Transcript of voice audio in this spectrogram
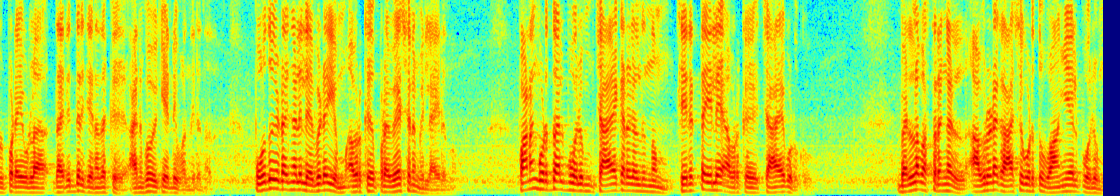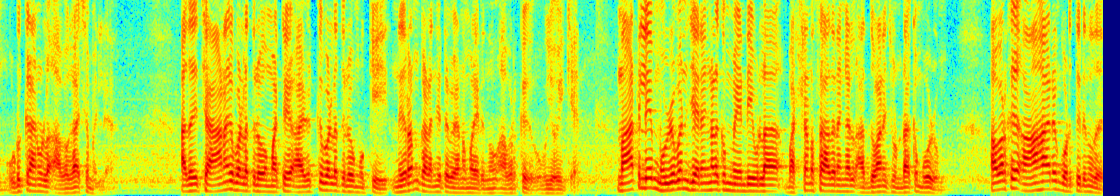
ഉൾപ്പെടെയുള്ള ദരിദ്ര ജനതയ്ക്ക് അനുഭവിക്കേണ്ടി വന്നിരുന്നത്. പൊതു ഇടങ്ങളിൽ എവിടെയും അവർക്ക് പ്രവേശനമില്ലായിരുന്നു. പണം കൊടുത്താൽ പോലും ചായക്കടകളിൽ നിന്നും ചിരട്ടയിലെ അവർക്ക് ചായ കൊടുക്കൂ. വെള്ളവസ്ത്രങ്ങൾ അവരുടെ കാശ് കൊടുത്ത് വാങ്ങിയാൽ പോലും ഉടുക്കാനുള്ള അവകാശമില്ല. അത് ചാണക വെള്ളത്തിലോ മറ്റ് അഴുക്ക് വെള്ളത്തിലോ മുക്കി നിറം കളഞ്ഞിട്ട് വേണമായിരുന്നു അവർക്ക് ഉപയോഗിക്കാൻ. നാട്ടിലെ മുഴുവൻ ജനങ്ങൾക്കും വേണ്ടിയുള്ള ഭക്ഷണ സാധനങ്ങൾ അധ്വാനിച്ചുണ്ടാക്കുമ്പോഴും അവർക്ക് ആഹാരം കൊടുത്തിരുന്നത്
